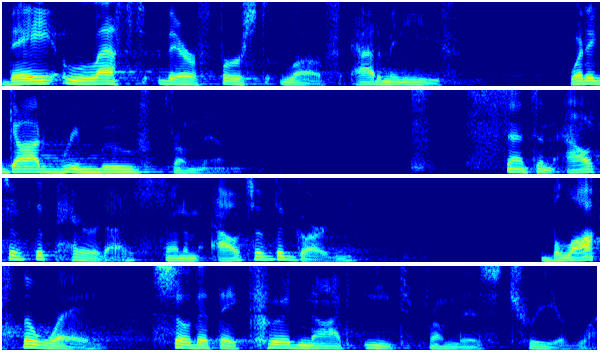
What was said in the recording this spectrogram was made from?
they left their first love, Adam and Eve. What did God remove from them? Sent them out of the paradise, sent them out of the garden, blocked the way so that they could not eat from this tree of life.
